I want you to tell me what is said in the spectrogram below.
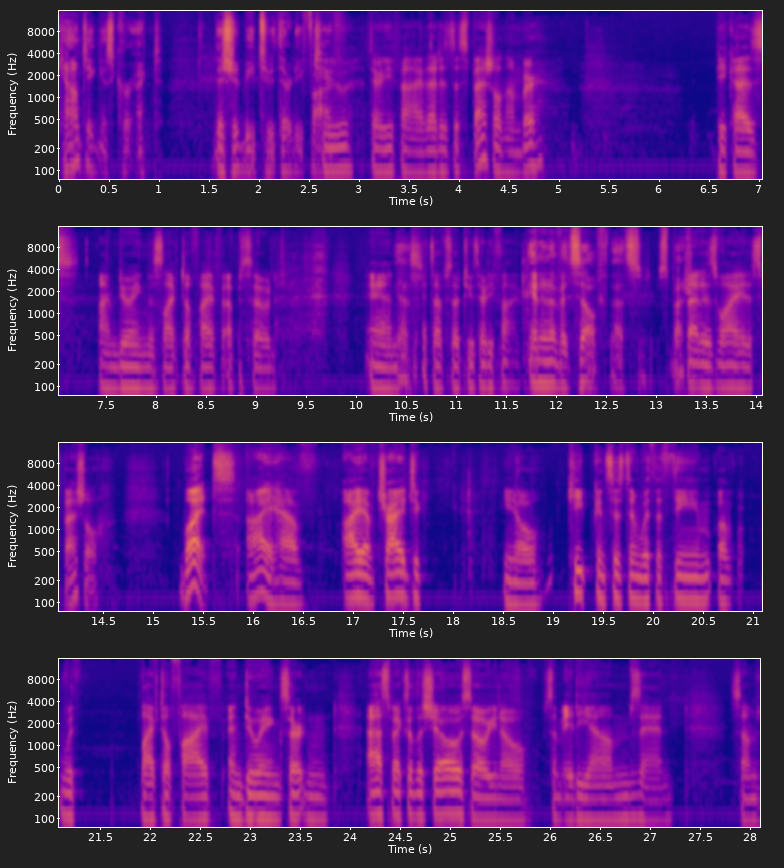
counting is correct, this should be 235. 235 that is a special number because i'm doing this Live Till 5 episode and Yes. it's episode 235 In and of itself, that's special. That is why it is special. But I have I have tried to, you know, keep consistent with the theme of with Live Till Five and doing certain aspects of the show. So you know, some idioms and some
